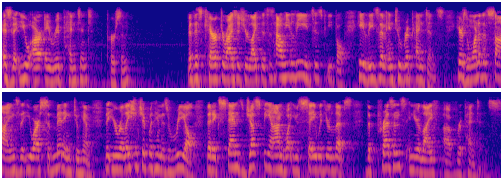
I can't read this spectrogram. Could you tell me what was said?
is that you are a repentant person? That this characterizes your life. This is how he leads his people. He leads them into repentance. Here's one of the signs that you are submitting to him, that your relationship with him is real, that extends just beyond what you say with your lips, the presence in your life of repentance.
